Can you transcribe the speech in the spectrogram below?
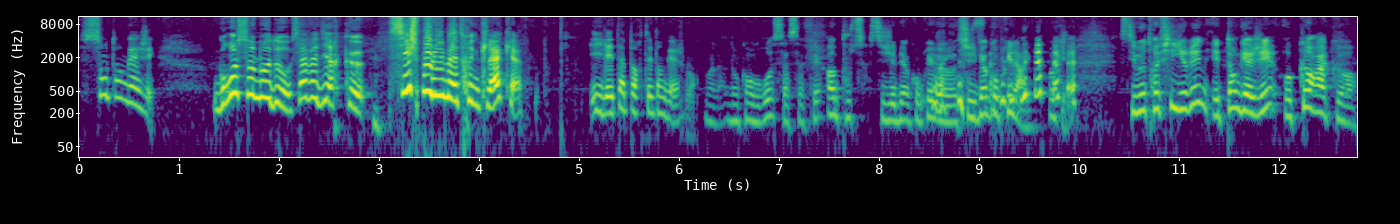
sont engagées. Grosso modo, ça veut dire que si je peux lui mettre une claque, il est à portée d'engagement. Voilà, donc en gros, ça, ça fait 1 pouce, si j'ai bien compris, si bien compris la règle. Si votre figurine est engagée au corps à corps,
